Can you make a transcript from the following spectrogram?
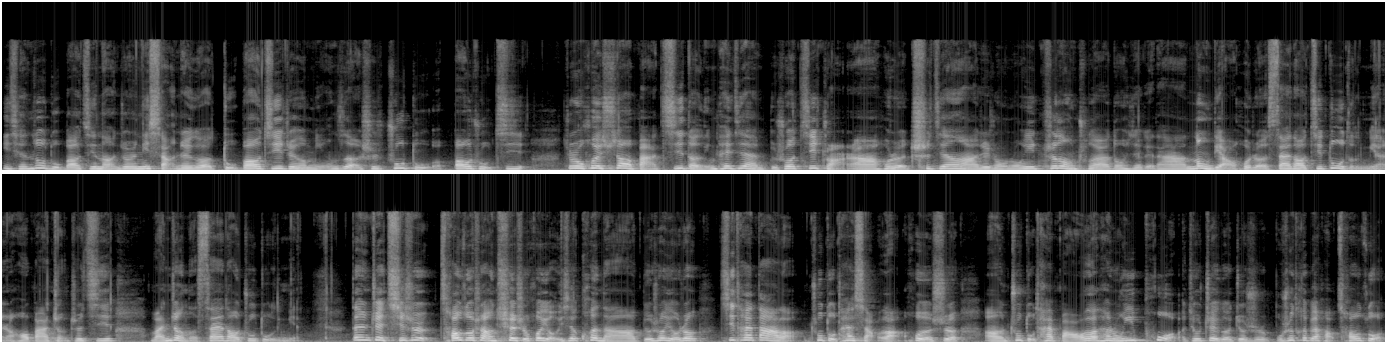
以前做肚包鸡呢，就是你想这个肚包鸡这个名字是猪肚包住鸡。就是会需要把鸡的零配件，比如说鸡爪啊或者翅尖啊这种容易支棱出来的东西给它弄掉，或者塞到鸡肚子里面，然后把整只鸡完整的塞到猪肚里面。但是这其实操作上确实会有一些困难啊，比如说有时候鸡太大了，猪肚太小了，或者是嗯猪肚太薄了，它容易破，就这个就是不是特别好操作。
